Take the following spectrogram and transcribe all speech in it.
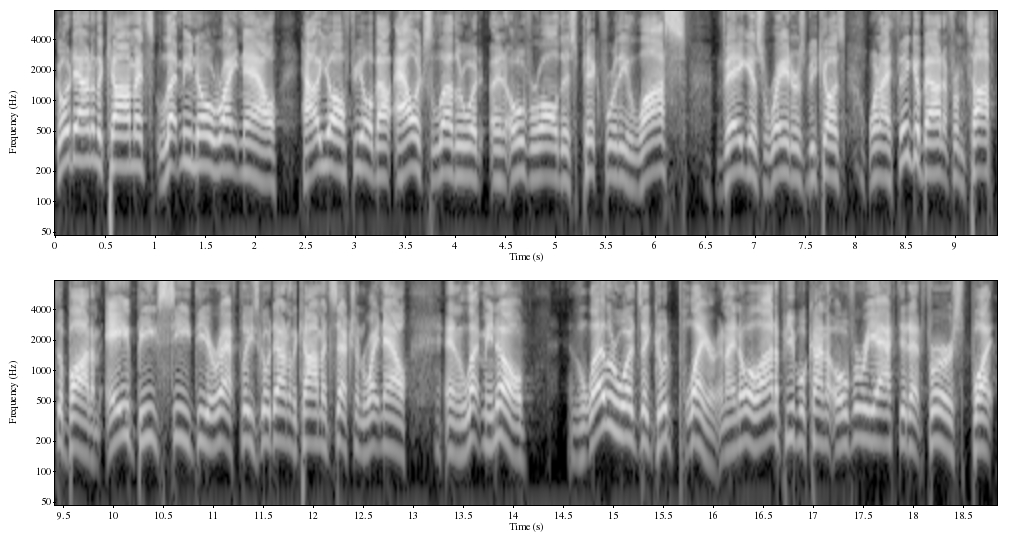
go down in the comments. Let me know right now how y'all feel about Alex Leatherwood and overall this pick for the Las Vegas Raiders because when I think about it from top to bottom, A, B, C, D, or F, please go down in the comment section right now and let me know Leatherwood's a good player, and I know a lot of people kind of overreacted at first, but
